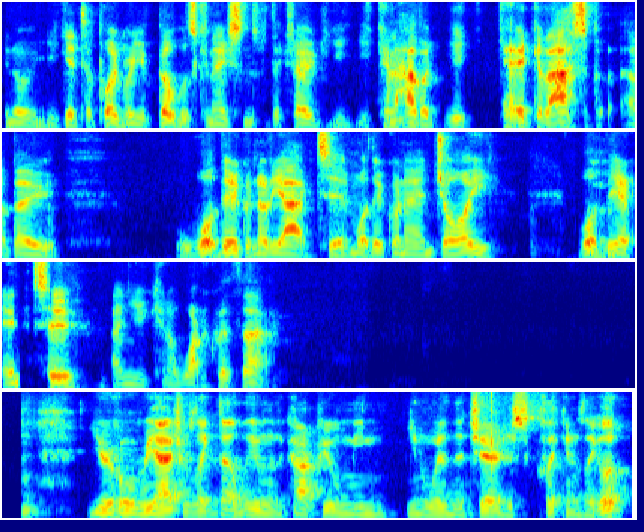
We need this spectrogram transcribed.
You know, you get to a point where you've built those connections with the crowd. You, you kind of have a you get a grasp about what they're going to react to and what they're going to enjoy, what mm. they're into, and you kind of work with that. Your whole reaction was like that Leonardo DiCaprio mean, you know, in the chair just clicking. It's like, oh,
